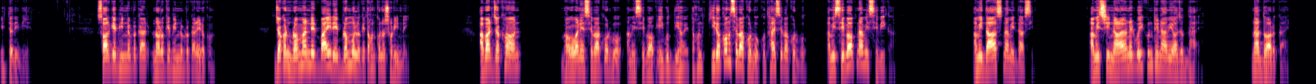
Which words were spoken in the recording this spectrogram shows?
ইত্যাদি দিয়ে। স্বর্গে ভিন্ন প্রকার নরকে ভিন্ন প্রকার এরকম। যখন ব্রহ্মাণ্ডের বাইরে ব্রহ্মলোকে তখন কোনো শরীর নেই। আবার যখন ভগবানের সেবা করব, আমি সেবক, এই বুদ্ধি হয়। তখন কি রকম সেবা করব? কোথায় সেবা করব? আমি সেবক না আমি সেবিকা? আমি দাস না আমি দাসী? আমি শ্রী নারায়ণের বৈকুণ্ঠে না আমি অযোধ্যায়? না দ্বারকায়?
